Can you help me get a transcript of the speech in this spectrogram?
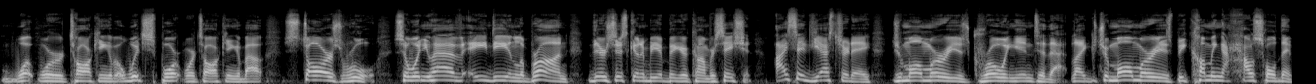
what we're talking about, which sport we're talking about, stars rule. So when you have AD and LeBron, there's just going to be a bigger conversation. I said yesterday, Jamal Murray is growing into that. Like Jamal Murray is becoming a household name.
